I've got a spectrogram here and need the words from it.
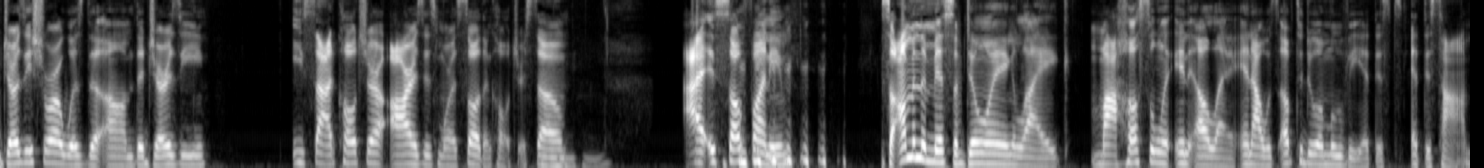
Jersey Shore was the um the Jersey East Side culture. Ours is more Southern culture. So, I it's so funny. So I'm in the midst of doing like my hustling in LA and I was up to do a movie at this at this time.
